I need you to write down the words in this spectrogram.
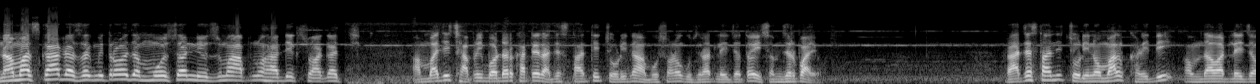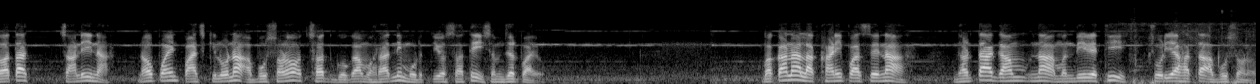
નમસ્કાર, દર્શક મિત્રો. જમ્મુસન ન્યૂઝમાં આપનું હાર્દિક સ્વાગત છે. અંબાજી છાપરી બોર્ડર ખાતે રાજસ્થાનથી ચોરીના આભૂષણો ગુજરાત લઈ જતો ઈસમ ઝડપાયો. રાજસ્થાનથી ચોરીનો માલ ખરીદી અમદાવાદ લઈ જવાતા ચાંદીના નવ પોઈન્ટ પાંચ કિલોના આભૂષણો છત ગોગા મહારાજની મૂર્તિઓ સાથે ઈસમ ઝડપાયો. બકાના લખાણી પાસેના નડતા ગામના મંદિરેથી ચોર્યા હતા આભૂષણો.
